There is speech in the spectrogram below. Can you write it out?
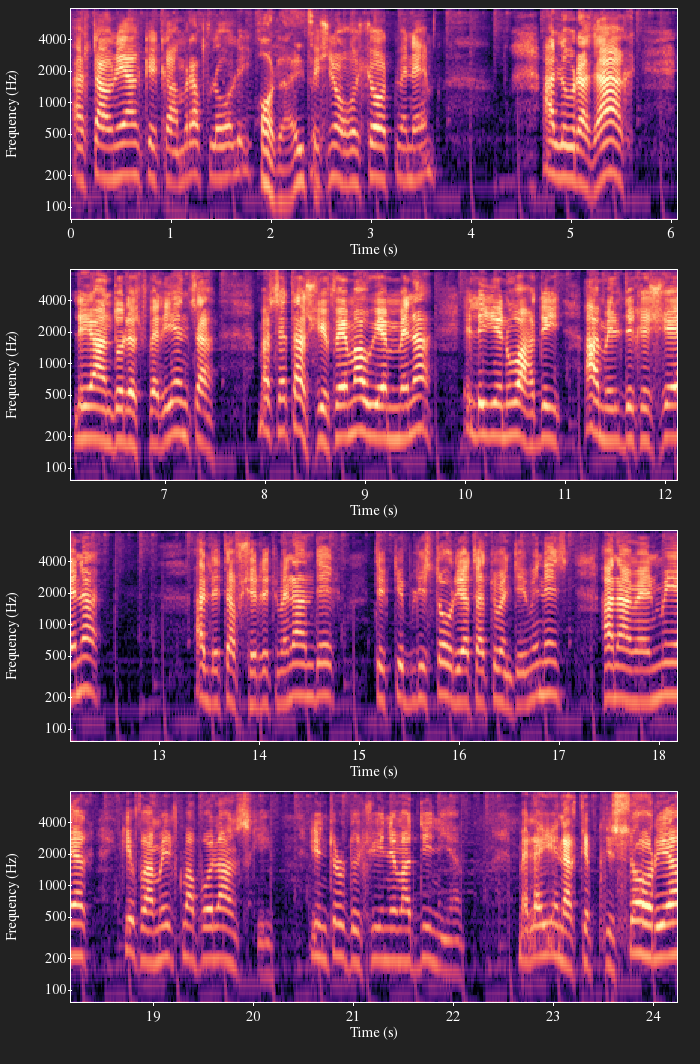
Għax tawni anki kamra floli. All right. Biex noħu xot minn hemm. Allura dak li għandu l-esperjenza ma setax jifema u jemmina illi jien waħdi għamil dik ix-xena. Għalli taf xirrit minn għandek, tiktib l-istorja ta' 20 minutes, għamil miegħek kif għamilt ma' Polanski, jintroduċini mad-dinja. Mela jiena rkibt l-istorja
